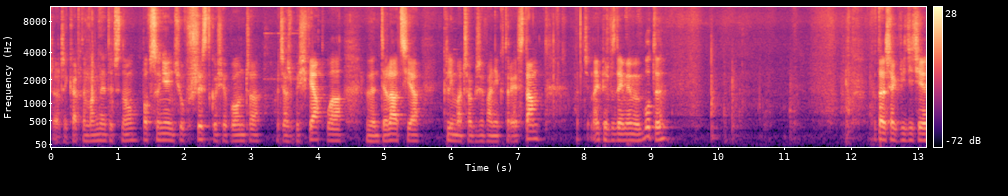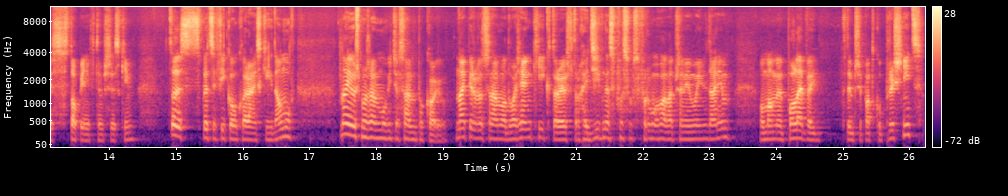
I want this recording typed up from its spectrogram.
czy raczej kartę magnetyczną. Po wsunięciu wszystko się włącza, chociażby światła, wentylacja, klimat czy ogrzewanie, które jest tam. Chodźcie, najpierw zdejmiemy buty. Tu też, jak widzicie, jest stopień w tym wszystkim, co jest specyfiką koreańskich domów. No i już możemy mówić o samym pokoju. Najpierw zaczynamy od łazienki, która jest w trochę dziwny sposób sformułowana, przynajmniej moim zdaniem, bo mamy po lewej w tym przypadku prysznic,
